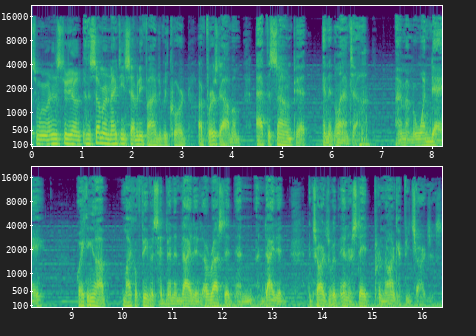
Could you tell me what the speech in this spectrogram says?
So we went in the studio in the summer of 1975 to record our first album at the Sound Pit in Atlanta. I remember one day waking up, Michael Thevis had been indicted, arrested, and indicted and charged with interstate pornography charges.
